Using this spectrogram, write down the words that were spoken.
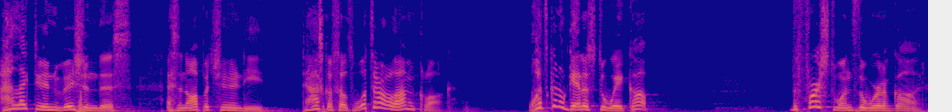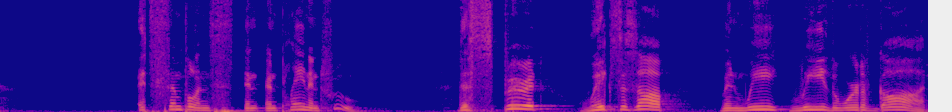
I like to envision this as an opportunity to ask ourselves what's our alarm clock? What's going to get us to wake up? The first one's the Word of God. It's simple and, and, and plain and true. The Spirit wakes us up when we read the Word of God.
